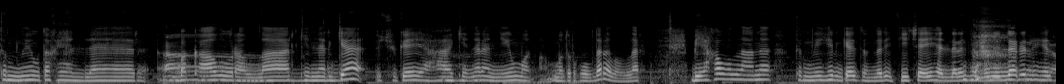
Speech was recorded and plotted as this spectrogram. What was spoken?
тымны ута хәлләр, бакал ураллар, кенерге үчүгә яха кенер анны модургулдар алалар. Бияха валлана тымны хирге дондар ити чай хәлләрен хәбүлләр леген.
